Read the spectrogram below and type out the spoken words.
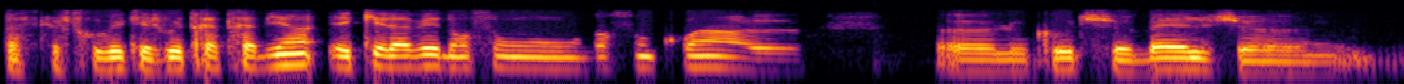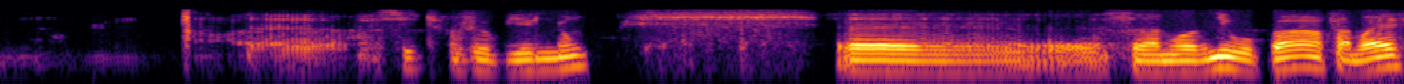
Parce que je trouvais qu'elle jouait très très bien et qu'elle avait dans son, dans son coin euh, euh, le coach belge, euh, zut, j'ai oublié le nom. Euh, ça va me revenir ou pas, enfin bref.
